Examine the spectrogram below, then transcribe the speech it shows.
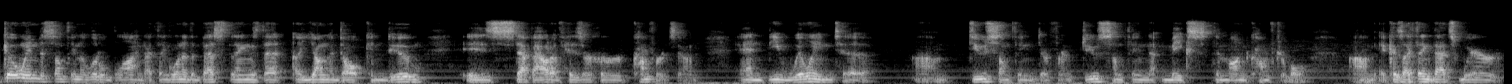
go into something a little blind. I think one of the best things that a young adult can do is step out of his or her comfort zone and be willing to um, do something different, do something that makes them uncomfortable. Um, because I think that's where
